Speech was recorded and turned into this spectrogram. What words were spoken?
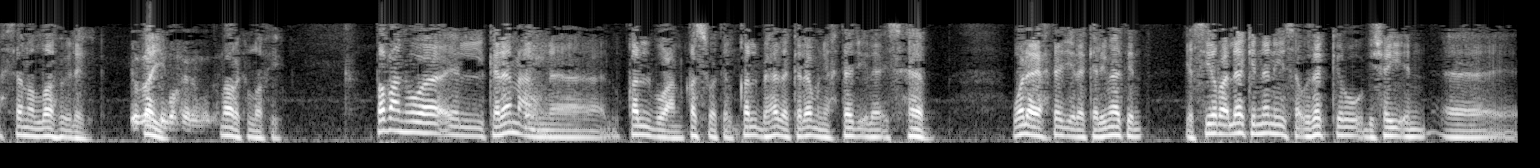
أحسن الله إليك. جزاك طيب. الله خيرا مولانا بارك الله فيك. طبعا هو الكلام عن القلب وعن قسوة القلب هذا كلام يحتاج إلى إسهاب ولا يحتاج إلى كلمات يسيرة لكنني سأذكر بشيء آه،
